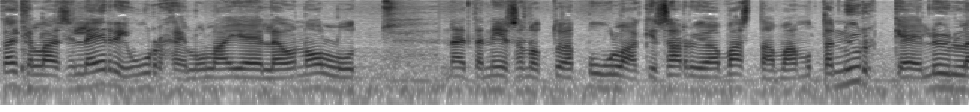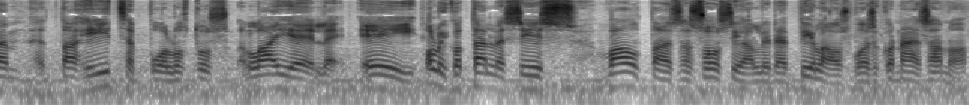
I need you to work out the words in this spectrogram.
Kaikenlaisille eri urheilulajeille on ollut näitä niin sanottuja puulaakisarjoja vastaavaa, mutta nyrkkeilyllä tai itsepuolustuslajeille ei. Oliko tälle siis valtaisa sosiaalinen tilaus, voisiko näin sanoa?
